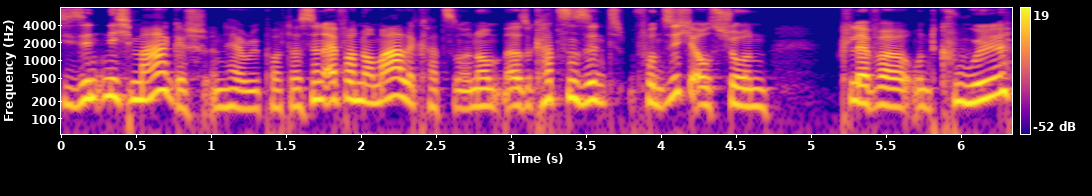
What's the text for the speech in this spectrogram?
die sind nicht magisch in Harry Potter. Das sind einfach normale Katzen. Also Katzen sind von sich aus schon clever und cool,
